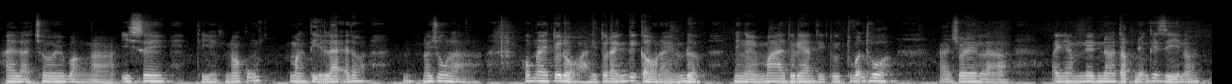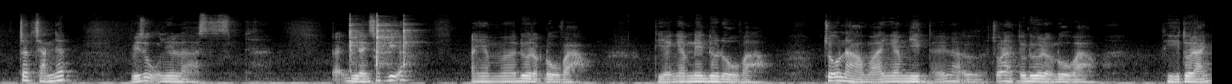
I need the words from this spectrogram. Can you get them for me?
hay là chơi bằng à, IC thì nó cũng mang tỷ lệ thôi. Nói chung là hôm nay tôi đỏ thì tôi đánh cái cầu này nó được nhưng ngày mai tôi đen thì tôi, tôi vẫn thua. Đấy cho nên là anh em nên tập những cái gì nó chắc chắn nhất. Ví dụ như là đi đánh sóc đĩa anh em ờ, đưa được đồ vào thì anh em nên đưa đồ vào. Chỗ nào mà anh em nhìn thấy là ở ừ, chỗ này tôi đưa được đồ vào thì tôi đánh.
